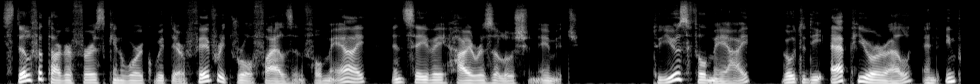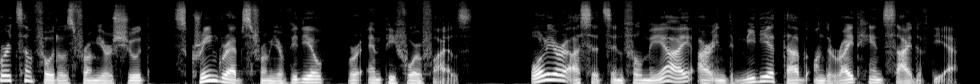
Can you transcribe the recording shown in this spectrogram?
Still photographers can work with their favorite RAW files in Film AI and save a high resolution image. To use Film AI, go to the app URL and import some photos from your shoot, screen grabs from your video, or MP4 files. All your assets in Film AI are in the Media tab on the right-hand side of the app.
